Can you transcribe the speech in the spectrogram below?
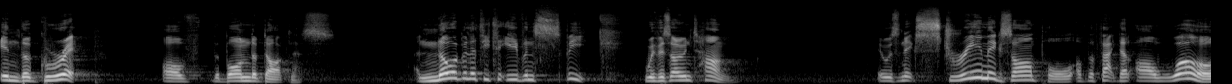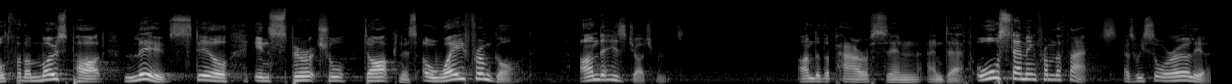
in the grip of the bond of darkness, and no ability to even speak with his own tongue it was an extreme example of the fact that our world, for the most part, lives still in spiritual darkness, away from God, under his judgment, under the power of sin and death. All stemming from the fact, as we saw earlier,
